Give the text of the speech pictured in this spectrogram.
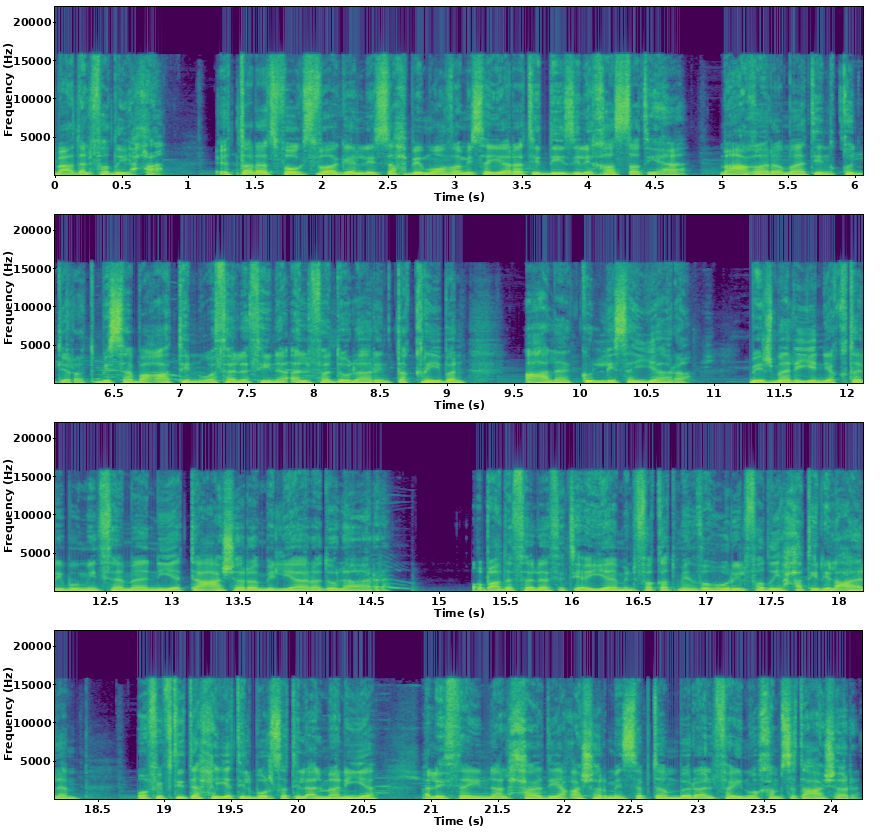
بعد الفضيحة اضطرت فوكس فاجن لسحب معظم سيارات الديزل خاصتها مع غرامات قدرت بسبعة وثلاثين ألف دولار تقريبا على كل سيارة بإجمالي يقترب من ثمانية عشر مليار دولار. وبعد ثلاثة أيام فقط من ظهور الفضيحة للعالم وفي افتتاحية البورصة الألمانية الاثنين الحادي عشر من سبتمبر 2015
